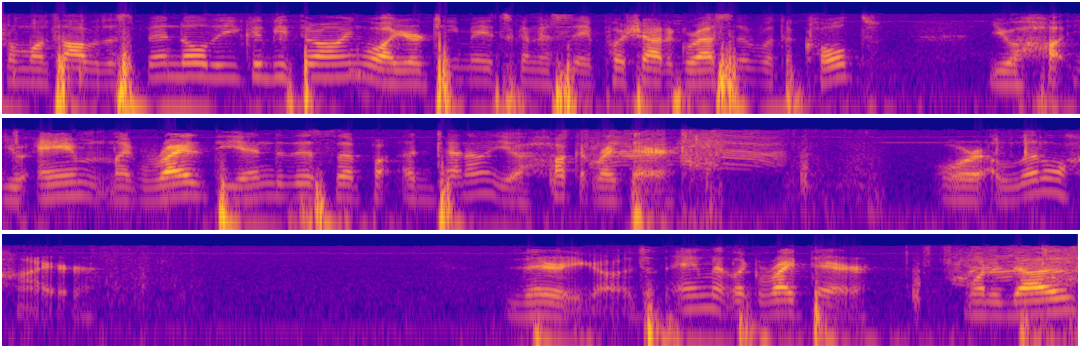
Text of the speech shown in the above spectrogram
from on top of the spindle that you could be throwing while your teammate's going to say push out aggressive with a Colt. You you aim like right at the end of this uh, antenna, you huck it right there. Or a little higher. There you go. Just aim it like right there. What it does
